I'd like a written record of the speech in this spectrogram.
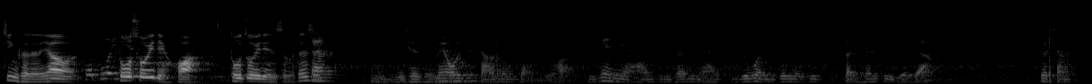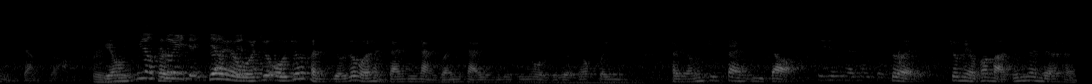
尽可能要多说一点话，多做一点什么，但是。嗯，你先说没有，我只是想要跟你讲便你很安静，可是你还是，如果你真的是本身自己就这样，就相信你这样就好，嗯、不用不要特意的。对，我就我就很有时候我很担心他，很关心他的原因，就是因为我觉得有时候闺蜜很容易去在意到别人的那个，对，就没有办法真正的很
